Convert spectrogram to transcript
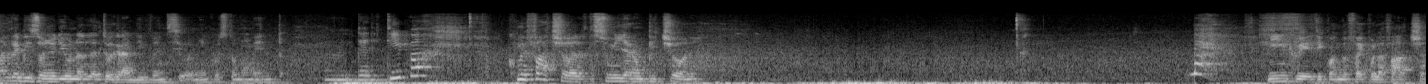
avrei bisogno di una delle tue grandi invenzioni in questo momento. Mm, del tipo... Come faccio ad assomigliare a un piccione? Mi inquieti quando fai quella faccia.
